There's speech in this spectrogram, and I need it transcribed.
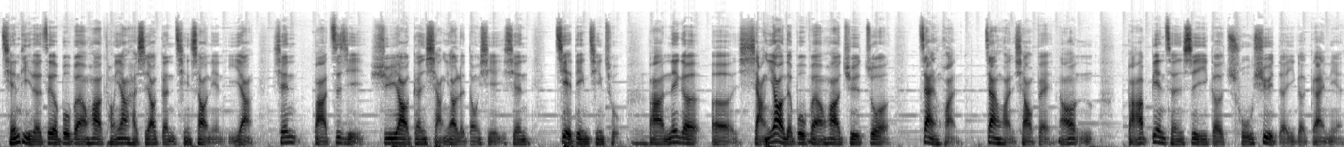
前提的这个部分的话，同样还是要跟青少年一样，先把自己需要跟想要的东西先界定清楚，把那个呃想要的部分的话去做暂缓、暂缓消费，然后嗯把它变成是一个储蓄的一个概念。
